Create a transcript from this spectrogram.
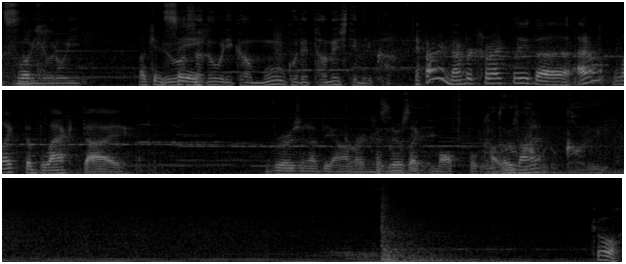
Let's look. Look and see. If I remember correctly, the I don't like the black dye version of the armor because there's like multiple colors on it. Cool.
